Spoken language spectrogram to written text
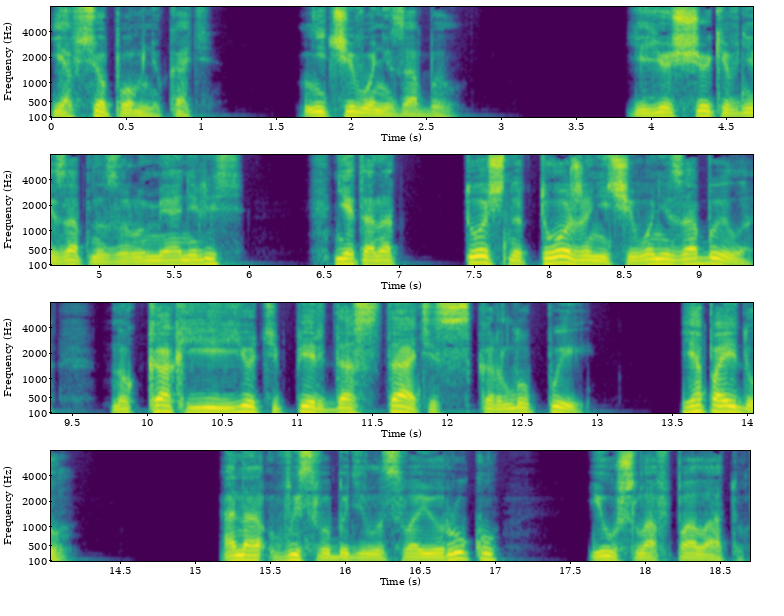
Я все помню, Кать. Ничего не забыл. Ее щеки внезапно зарумянились. Нет, она точно тоже ничего не забыла. Но как ее теперь достать из скорлупы? Я пойду. Она высвободила свою руку и ушла в палату.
